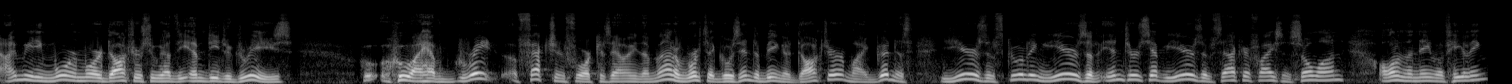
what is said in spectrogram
I'm meeting more and more doctors who have the MD degrees who, who I have great affection for because I mean the amount of work that goes into being a doctor, my goodness, years of schooling, years of internship, years of sacrifice and so on, all in the name of healing.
